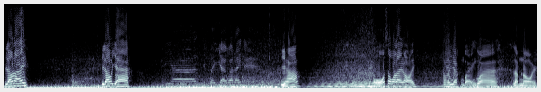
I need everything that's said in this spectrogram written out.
Đi đâu đây? Đi đâu dạ Đi, uh, chuẩn bị giờ qua đây nè. Gì hả? Ủa sao qua đây rồi? Thôi dắt bạn qua làm nồi.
